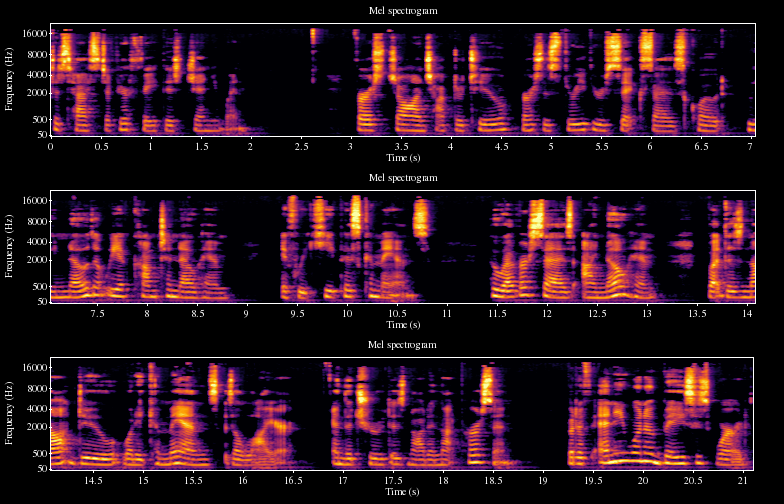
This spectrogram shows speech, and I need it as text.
to test if your faith is genuine. 1 John chapter 2 verses 3 through 6 says, quote, "We know that we have come to know him if we keep his commands. Whoever says, I know him, but does not do what he commands is a liar, and the truth is not in that person." But if anyone obeys his word,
